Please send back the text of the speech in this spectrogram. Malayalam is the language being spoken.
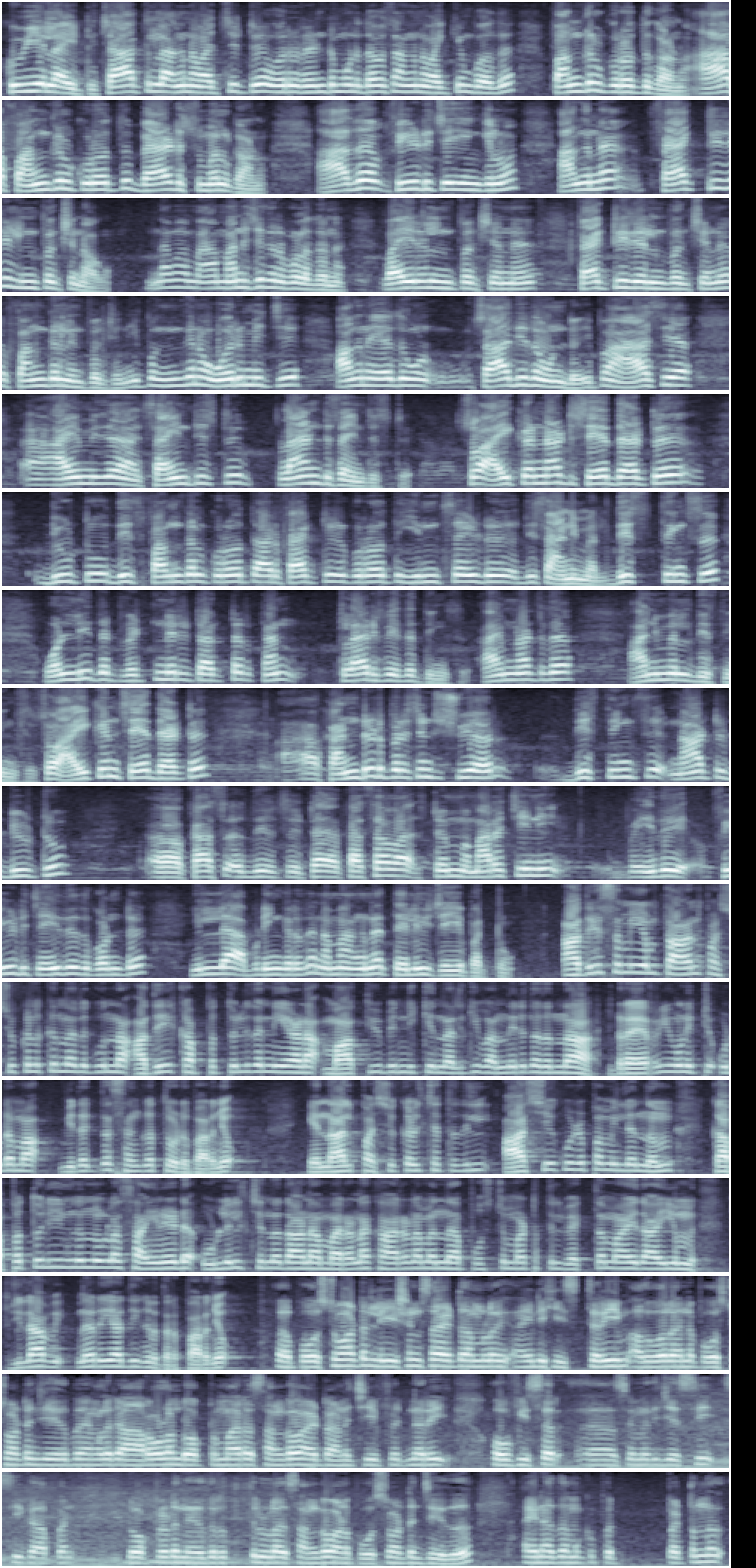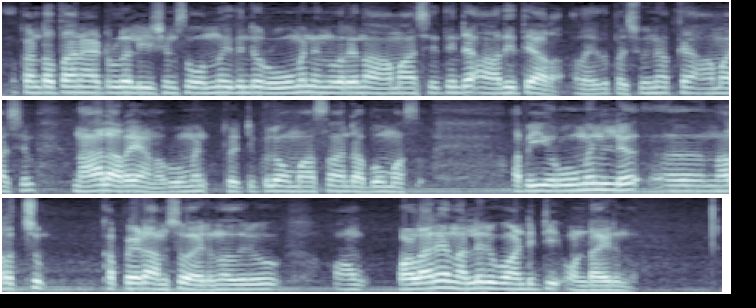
குவியல் ஆகிட்டு சாக்கில் அங்கே வச்சுட்டு ஒரு ரெண்டு மூணு தவசம் அங்கே வைக்கும்போது ஃபங்கல் குரோத்து காணும். ஆ ஃபங்கல் குரோத்து பேடு ஸ்மெல் காணும். அதை ஃபீடு செய்யங்களும் அங்கே ஃபேக்டீரியல் இன்ஃபெக்ஷன் ஆகும். நம்ம மனுஷங்கிற போல தானே. Viral infection bacterial infection fungal infection இப்போ இங்கே ஒருமிச்சு அங்கே ஏதோ சாதியதை உண்டு. இப்போ Asia I am scientist plant scientist so I can not say that due to this fungal growth or factory growth inside this animal. These things only that veterinary doctor can clarify the things. I am not the animal these things. So I can say that uh, 100% sure these things not due to uh, cassava stem மரச்சினி இது ஃபீடு செய்தது கொண்டு இல்லை அப்படிங்கிறத நம்ம அங்கே தெளிவு செய்யப்பட்டோம் അതേസമയം താൻ പശുക്കൾക്ക് നൽകുന്ന അതേ കപ്പത്തൊലി തന്നെയാണ് മാത്യു ബെന്നിക്ക് നൽകി വന്നിരുന്നതെന്ന് ഡ്രയർ യൂണിറ്റ് ഉടമ വിദഗ്ധ സംഘത്തോട് പറഞ്ഞു. എന്നാൽ പശുക്കൾ ചത്തതിൽ ആശയക്കുഴപ്പമില്ലെന്നും കപ്പത്തൊലിയിൽ നിന്നുള്ള സൈനൈഡ് ഉള്ളിൽ ചെന്നതാണ് മരണകാരണമെന്ന് പോസ്റ്റ്മോർട്ടത്തിൽ വ്യക്തമായതായും ജില്ലാ വെറ്റിനറി അധികൃതർ പറഞ്ഞു. പോസ്റ്റ്മോർട്ടം ലീഷൻസ് ആയിട്ട് നമ്മൾ അതിന്റെ ഹിസ്റ്ററിയും അതുപോലെ തന്നെ പോസ്റ്റ്മോർട്ടം ചെയ്തപ്പോൾ ഞങ്ങൾ ഒരു ആറോളം ഡോക്ടർമാരുടെ സംഘമായിട്ടാണ് chief veterinary officer Shrimati Jessy C Kappan ഡോക്ടറുടെ നേതൃത്വത്തിലുള്ള സംഘമാണ് പോസ്റ്റ്മോർട്ടം ചെയ്തത്. അതിനകത്ത് നമുക്ക് പെട്ടെന്ന് കണ്ടെത്താനായിട്ടുള്ള ലീഷൻസ് ഒന്ന് ഇതിന്റെ റൂമൻ എന്ന് പറയുന്ന ആമാശയത്തിന്റെ ആദ്യത്തെ അറ അതായത് പശുവിനൊക്കെ ആമാശയം നാലറയാണ് rumen reticulo omasum and abomasum അപ്പോൾ ഈ റൂമനിൽ നിറച്ചും കപ്പയുടെ അംശമായിരുന്നു. അതൊരു വളരെ നല്ലൊരു ക്വാണ്ടിറ്റി ഉണ്ടായിരുന്നു.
